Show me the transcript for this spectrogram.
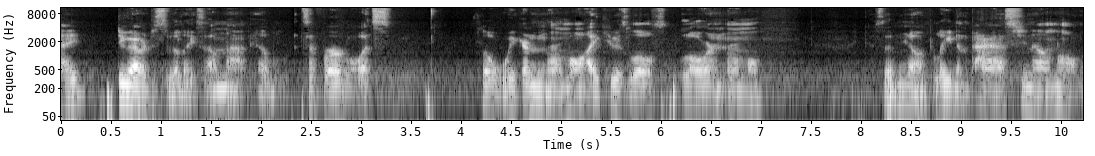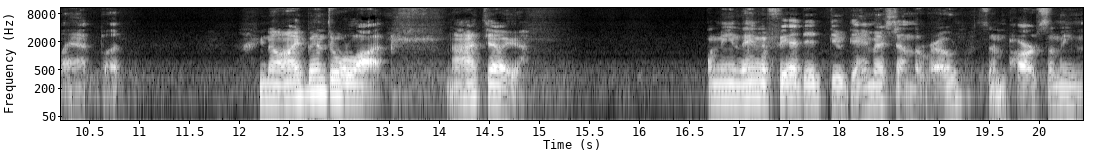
I I do have a disability, so I'm not. able. It's a verbal. It's a little weaker than normal. IQ is a little lower than normal. So you know, I bleed in the past, you know, and all that. But you know, I've been through a lot. I tell you. I mean, the hemophilia did do damage down the road. Some parts. I mean,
